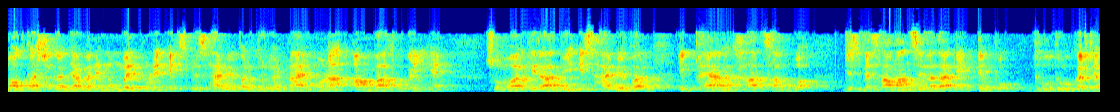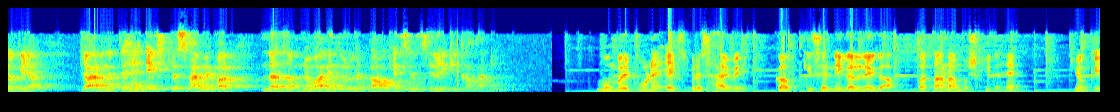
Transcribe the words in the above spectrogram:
मौत का शिकंजा बने मुंबई पुणे एक्सप्रेस हाईवे पर दुर्घटनाएँ होना आम बात हो गई हैं। सोमवार की रात भी इस हाईवे पर एक भयानक हादसा हुआ, जिसमें सामान से लदा एक टेंपो धू धू कर जल गया। जान लेते हैं एक्सप्रेस हाईवे पर न थमने वाली दुर्घटनाओं के सिलसिले की कहानी। मुंबई पुणे एक्सप्रेस हाईवे कब किसे निगल लेगा, बताना मुश्किल है, क्योंकि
